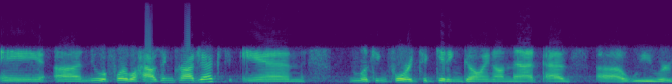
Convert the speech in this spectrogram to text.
a uh, new affordable housing project, and I'm looking forward to getting going on that as uh, we were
